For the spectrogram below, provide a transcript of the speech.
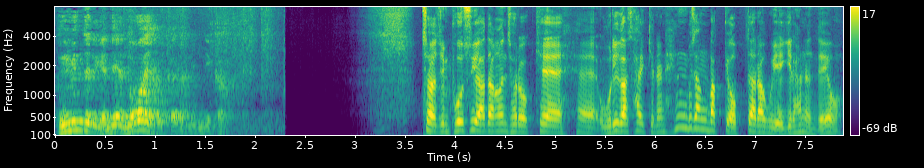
국민들에게 내놓아야 할 것 아닙니까? 자, 지금 보수 야당은 저렇게 에, 우리가 살 길은 핵무장밖에 없다라고 얘기를 하는데요.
